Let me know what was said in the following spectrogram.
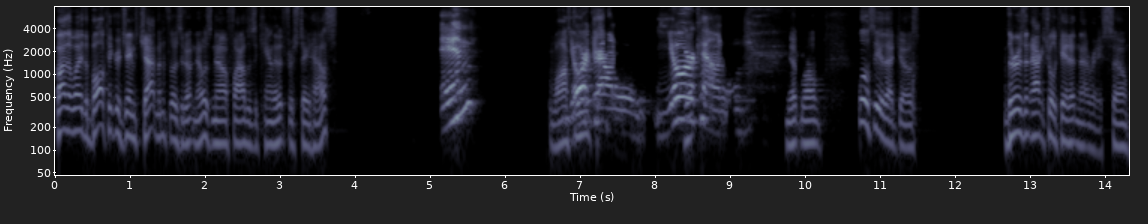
By the way, the ball kicker James Chapman, for those who don't know, is now filed as a candidate for state house. In Washington. your county. Your Yep. county. Yep. Well, we'll see how that goes. There is an actual candidate in that race, so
